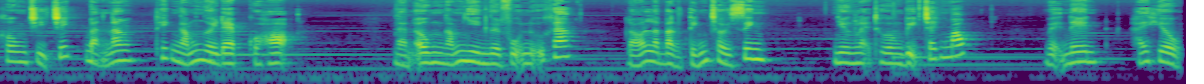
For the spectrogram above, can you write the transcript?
Không chỉ trích bản năng thích ngắm người đẹp của họ. Đàn ông ngắm nhìn người phụ nữ khác, đó là bản tính trời sinh, nhưng lại thường bị trách móc. Vậy nên, hãy hiểu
